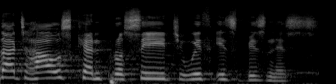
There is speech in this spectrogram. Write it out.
that House can proceed with its business.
